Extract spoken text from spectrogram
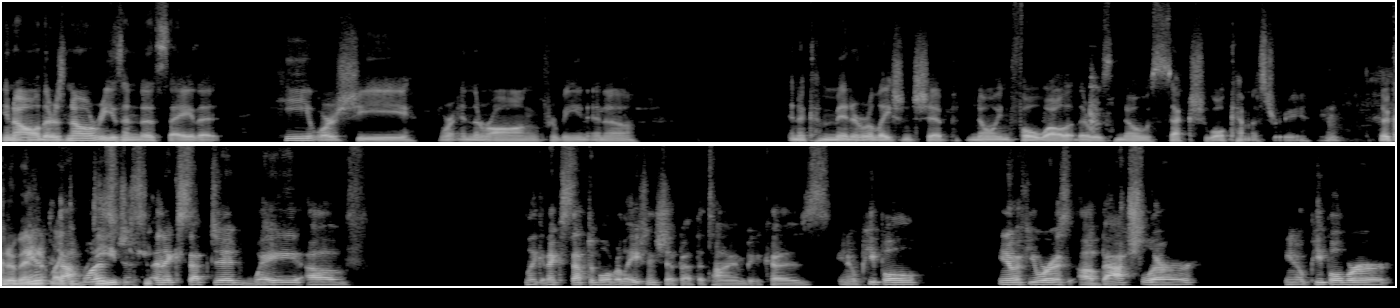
You know, there's no reason to say that he or she were in the wrong for being in a in a committed relationship knowing full well that there was no sexual chemistry. Mhm. There could have been And like that was deep just an accepted way of like an acceptable relationship at the time because you know people you know if you were a, a bachelor you know people were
